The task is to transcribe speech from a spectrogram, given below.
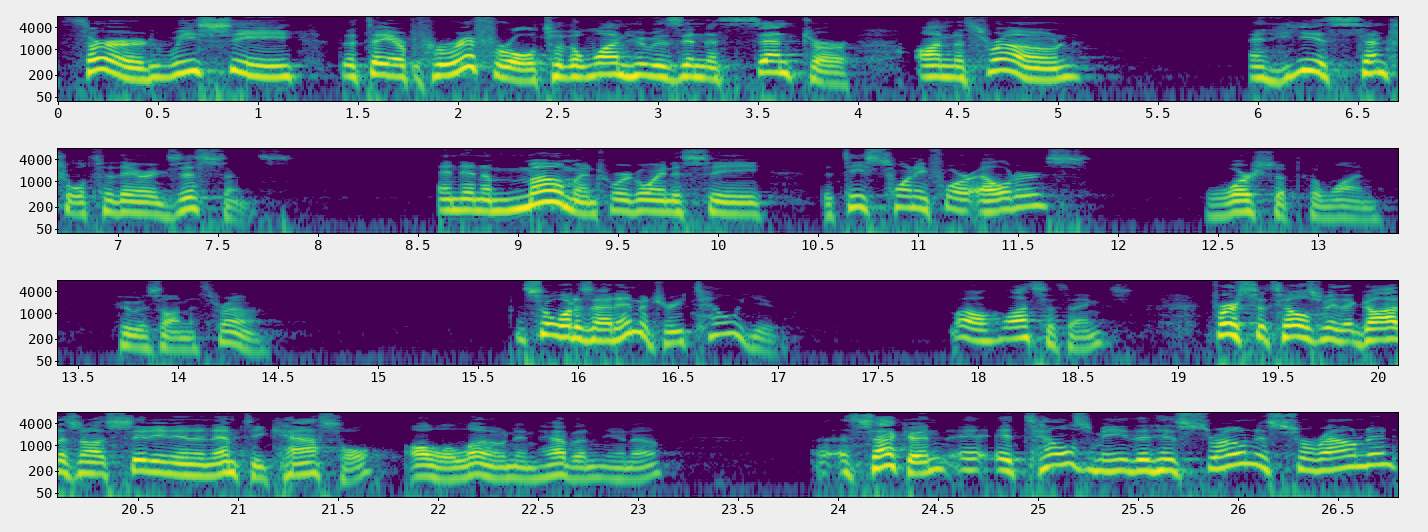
Third, we see that they are peripheral to the one who is in the center on the throne, and he is central to their existence. And in a moment, we're going to see that these 24 elders worship the one who is on the throne. And so, what does that imagery tell you? Well, lots of things. First, it tells me that God is not sitting in an empty castle all alone in heaven, you know. Uh, second, it tells me that his throne is surrounded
